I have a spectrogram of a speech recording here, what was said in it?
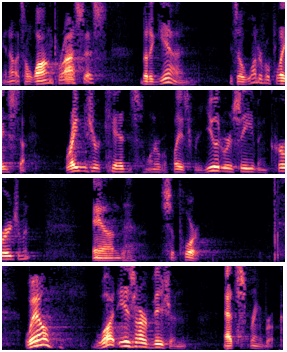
You know, it's a long process, but again, it's a wonderful place to raise your kids, wonderful place for you to receive encouragement and support. Well, what is our vision at Springbrook?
